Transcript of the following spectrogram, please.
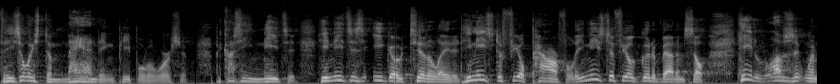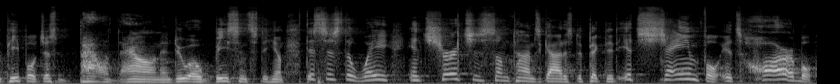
That he's always demanding people to worship because he needs it. He needs his ego titillated. He needs to feel powerful. He needs to feel good about himself. He loves it when people just bow down and do obeisance to him. This is the way in churches sometimes God is depicted. It's shameful. It's horrible.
